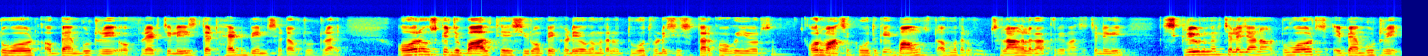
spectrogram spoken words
toward a bamboo tray of red chillies that had been set out to dry और उसके जो बाल थे सिरों पे खड़े हो गए मतलब तो वो थोड़ी सी सतर्क हो गई और से और वहाँ से कूद के बाउंस अप मतलब छलांग लगा कर वहाँ से चली गई। स्क्रीड में चले जाना towards a bamboo tray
